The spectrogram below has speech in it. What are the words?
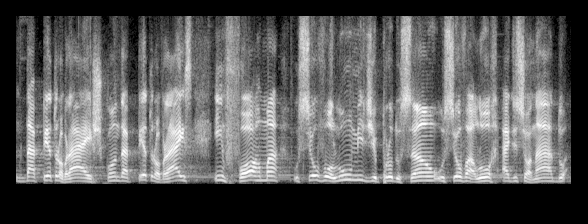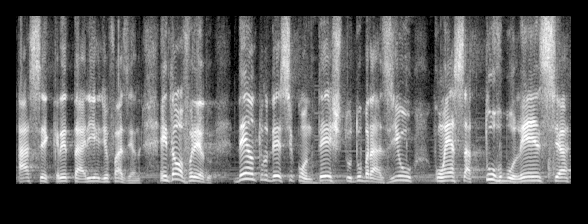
da Petrobras, quando a Petrobras informa o seu volume de produção, o seu valor adicionado à Secretaria de Fazenda. Então, Alfredo, dentro desse contexto do Brasil, com essa turbulência,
